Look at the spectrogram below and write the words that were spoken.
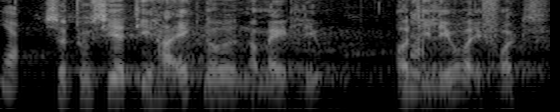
Ja. Så du siger, at de har ikke noget normalt liv, og Nej. de lever i frygt.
